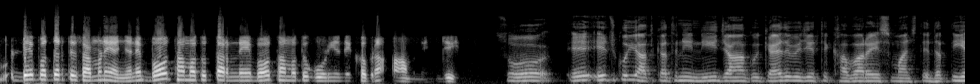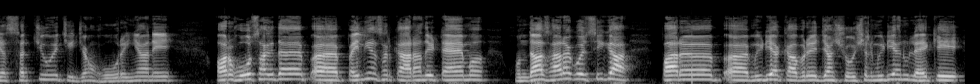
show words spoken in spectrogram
ਵੱਡੇ ਪੱਧਰ ਤੇ ਸਾਹਮਣੇ ਆਈਆਂ ਨੇ, ਬਹੁਤ ਥਾਵਾਂ ਤੋਂ ਧਰਨੇ, ਬਹੁਤ ਥਾਵਾਂ ਤੋਂ ਗੋਲੀਆਂ ਦੀਆਂ ਖਬਰਾਂ ਆਮ ਨੇ। ਜੀ। ਸੋ, ਇਹ ਇਹ ਚ ਕੋਈ ਹੱਥਕਥਨੀ ਨਹੀਂ ਜਾਂ ਕੋਈ ਕਹਿ ਦੇਵੇ ਜੀ ਇੱਥੇ ਖਬਰ ਇਸ ਮੰਚ ਤੇ ਦਿੱਤੀ ਹੈ, ਸੱਚਿਓ ਇਹ ਚੀਜ਼ਾਂ ਹੋ ਰਹੀਆਂ ਨੇ। ਔਰ ਹੋ ਸਕਦਾ ਹੈ ਪਹਿਲੀਆਂ ਸਰਕਾਰਾਂ ਦੇ ਟਾਈਮ ਹੁੰਦਾ ਸਾਰਾ ਕੁਝ ਸੀਗਾ ਪਰ ਮੀਡੀਆ ਕਵਰੇਜ ਜਾਂ ਸੋਸ਼ਲ ਮੀਡੀਆ ਨੂੰ ਲੈ ਕੇ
